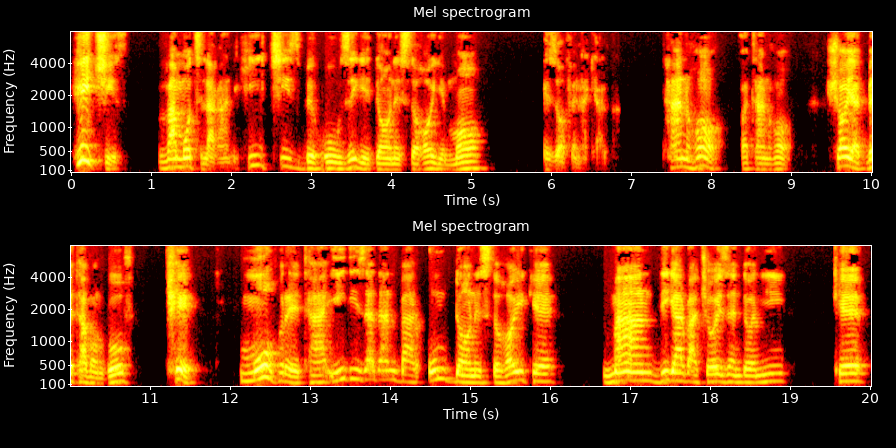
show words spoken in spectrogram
هیچ چیز. و مطلقا هیچ چیز به حوزه دانسته های ما اضافه نکردن. تنها و تنها شاید بتوان گفت که مهر تأییدی زدن بر اون دانسته هایی که من دیگر بچه های زندانی که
